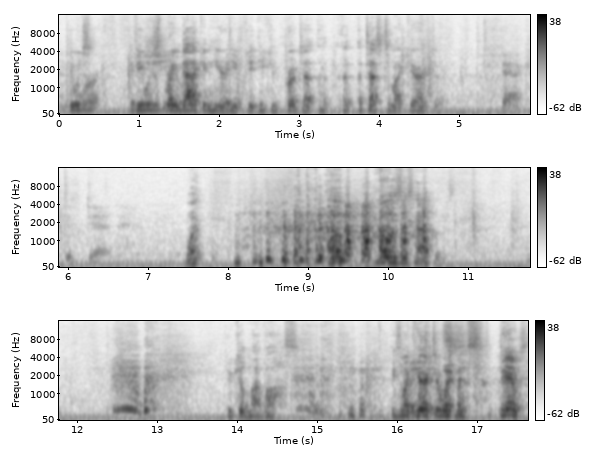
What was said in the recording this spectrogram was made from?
And He would just- If he would just bring shield. Dak in here, he could, he could protest, uh, uh, attest to my character. Dak is dead. What? how, how has this happened? Who killed my boss. He's my character witness. Damn it.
